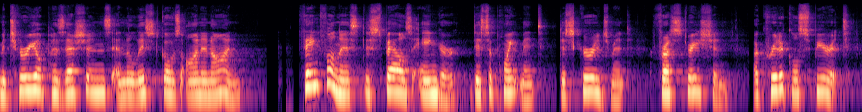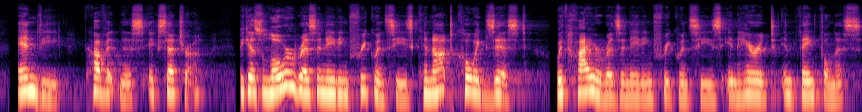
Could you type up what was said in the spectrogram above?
material possessions, and the list goes on and on. Thankfulness dispels anger, disappointment, discouragement, frustration, a critical spirit, envy, covetousness, etc. because lower resonating frequencies cannot coexist with higher resonating frequencies inherent in thankfulness.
